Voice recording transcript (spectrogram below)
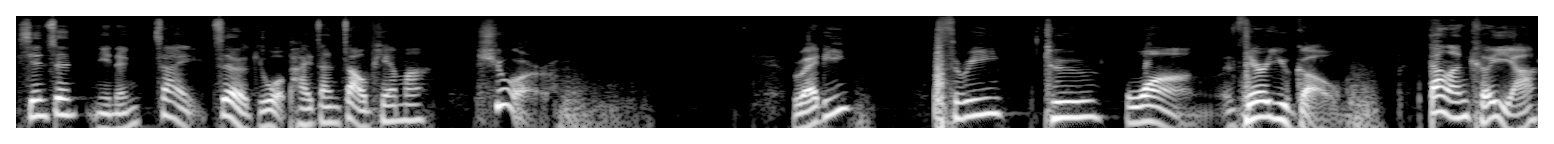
先生，你能在这儿给我拍张照片吗？Sure. Ready? Three, two, one. There you go. 当然可以啊。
